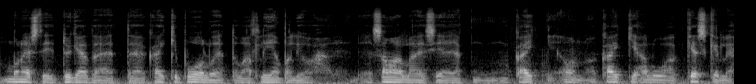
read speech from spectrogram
monesti tykätään, että kaikki puolueet ovat liian paljon samanlaisia ja kaikki, on, kaikki haluaa keskelle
